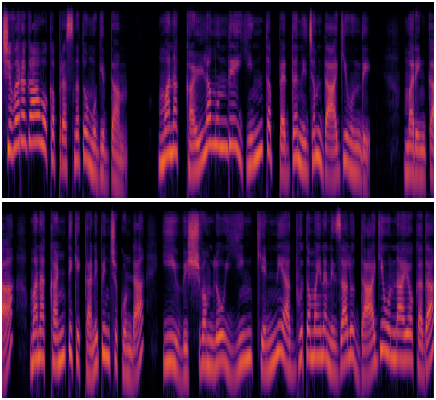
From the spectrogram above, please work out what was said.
చివరగా ఒక ప్రశ్నతో ముగిద్దాం. మన కళ్ళ ముందే ఇంత పెద్ద నిజం దాగి ఉంది. మరింకా మన కంటికి కనిపించకుండా ఈ విశ్వంలో ఇంకెన్ని అద్భుతమైన నిజాలు దాగి ఉన్నాయో కదా?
